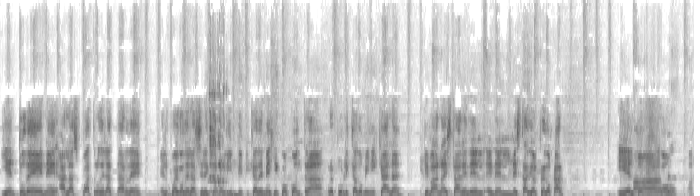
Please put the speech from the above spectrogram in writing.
y en TUDN a las 4 de la tarde el juego de la selección olímpica de México contra República Dominicana que van a estar en el, en el estadio Alfredo Harp y el Ah, domingo. Ah,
